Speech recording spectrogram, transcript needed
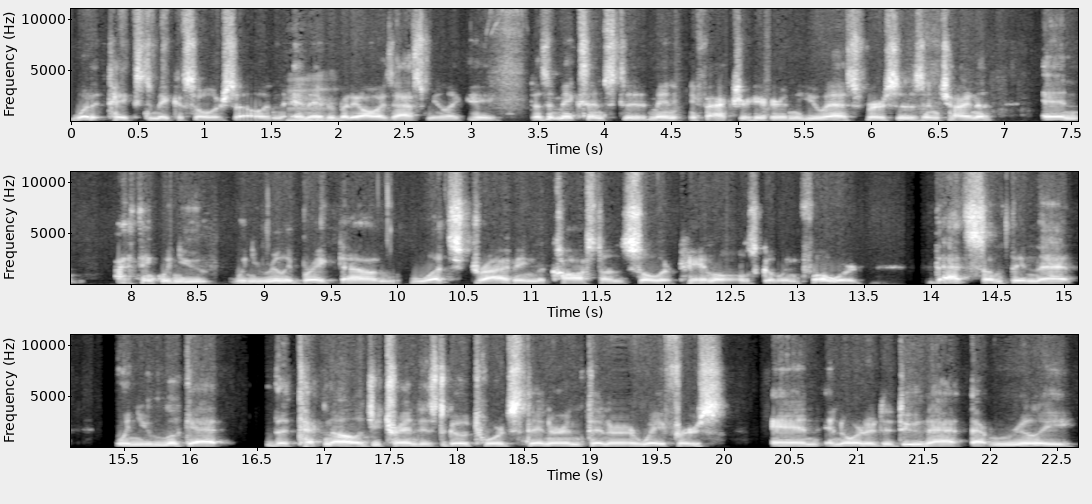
what it takes to make a solar cell. And, mm. and everybody always asks me, like, hey, does it make sense to manufacture here in the US versus in China? And I think when you when you really break down what's driving the cost on solar panels going forward, that's something that when you look at the technology trend is to go towards thinner and thinner wafers. And in order to do that, that really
